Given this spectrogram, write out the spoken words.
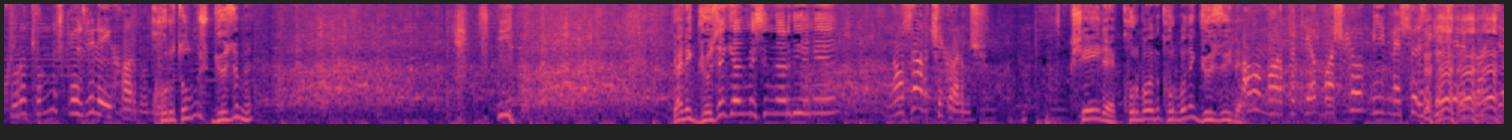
Kurutulmuş gözüyle yıkardı diyor. kurutulmuş gözü mü? yani göze gelmesinler diye mi? Nazar çıkarmış. Şeyle kurbanın kurbanın gözüyle. Tamam artık ya başka bir mesaj geçelim bence.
